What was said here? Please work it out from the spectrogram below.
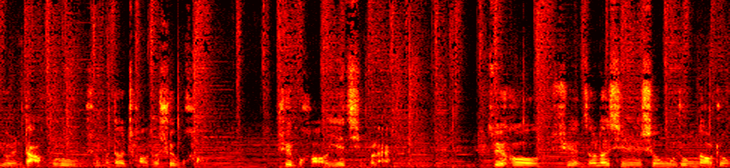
有人打呼噜什么的吵得睡不好，睡不好也起不来。最后选择了信任生物钟闹钟，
